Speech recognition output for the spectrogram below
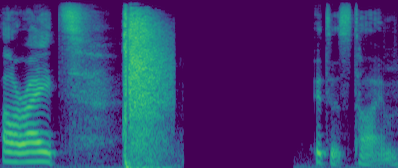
All right. It is time.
